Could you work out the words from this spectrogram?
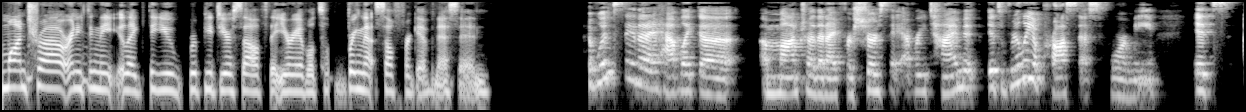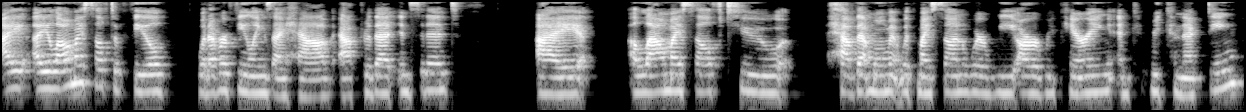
mantra or anything that you, like that you repeat to yourself that you're able to bring that self-forgiveness in? I wouldn't say that I have like a a mantra that I for sure say every time. It, it's really a process for me. It's I, I allow myself to feel whatever feelings I have after that incident. I allow myself to have that moment with my son where we are repairing and reconnecting.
